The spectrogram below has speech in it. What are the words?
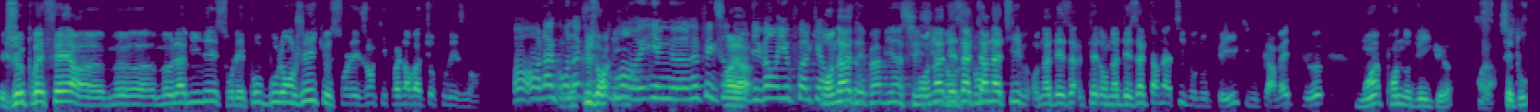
je, préfère euh, me, me, laminer sur les pauvres boulangers que sur les gens qui prennent leur voiture tous les jours. On a, on a une réflexion voilà. d'Ivan qui on a des, pas bien on a des alternatives, on a des, on a des alternatives dans notre pays qui nous permettent de moins prendre notre véhicule. Voilà, c'est tout.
